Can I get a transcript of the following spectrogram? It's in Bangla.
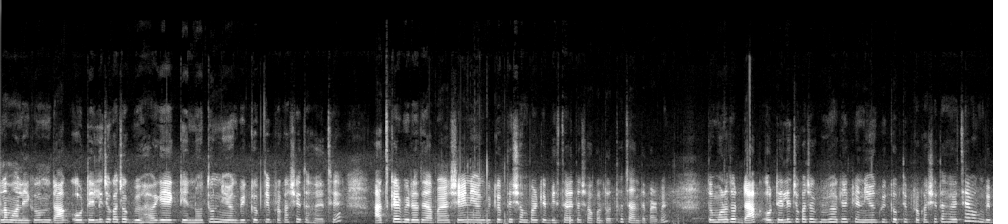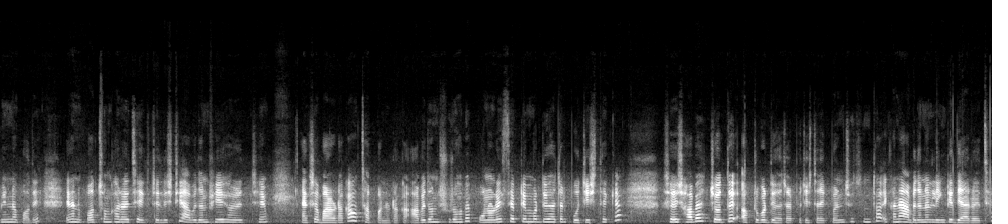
আসসালামু আলাইকুম। ডাক ও টেলিযোগাযোগ বিভাগে একটি নতুন নিয়োগ বিজ্ঞপ্তি প্রকাশিত হয়েছে। আজকের ভিডিওতে আপনারা সেই নিয়োগ বিজ্ঞপ্তি সম্পর্কে বিস্তারিত সকল তথ্য জানতে পারবেন। তো মূলত ডাক ও টেলিযোগাযোগ বিভাগে একটি নিয়োগ বিজ্ঞপ্তি প্রকাশিত হয়েছে এবং বিভিন্ন পদে এখানে পদ সংখ্যা রয়েছে একচল্লিশটি, আবেদন ফি হয়েছে একশো বারো টাকা ও ছাপ্পান্ন টাকা। আবেদন শুরু হবে পনেরোই সেপ্টেম্বর দুই হাজার পঁচিশ থেকে, শেষ হবে চোদ্দোই অক্টোবর দুই হাজার পঁচিশ তারিখ পর্যন্ত। এখানে আবেদনের লিঙ্কটি দেওয়া রয়েছে।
